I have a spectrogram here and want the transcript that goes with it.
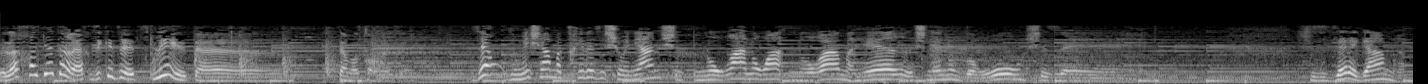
ולא יכולתי יותר להחזיק את זה אצלי, את, ה... את המקום הזה. זהו, ומשם מתחיל איזשהו עניין שנורא נורא נורא מהר לשנינו ברור שזה... שזה זה לגמרי.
